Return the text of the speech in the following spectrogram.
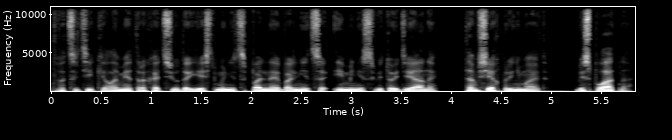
«В двадцати километрах отсюда есть муниципальная больница имени Святой Дианы. Там всех принимают. Бесплатно».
